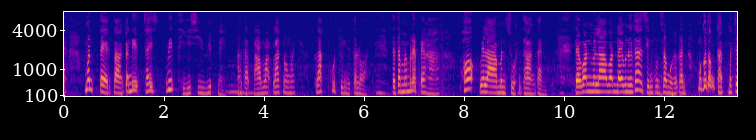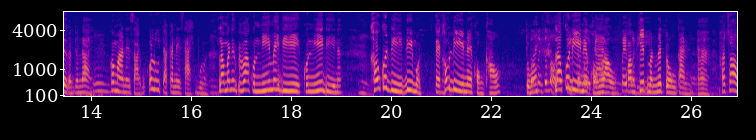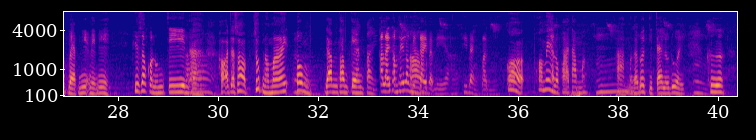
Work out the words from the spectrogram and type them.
มันแตกต่างกันที่ใช้วิถีชีวิตไงเอาแต่ถามว่ารักน้องไหมรักพูดถึงอยู่ตลอดอืมแต่ทำไมไม่ได้ไปหา เพราะเวลามันสวนทางกัน แต่วันเวลาวันใดวันหนึ่งถ้าศีลคุณเสมอกัน มันก็ต้องกลับมาเจอกันจนได้อืมก็มาในสายบุญก็รู้จักกันในสายบุญ เราไม่ได้ไปว่าคนนี้ไม่ดีคนนี้ดีนะอืม เขาก็ดีดีหมด แต่เขาดีในของเขาถูกไหมก็มันก็บอกเราก็ดีในของเรา ไม่พอดี ความคิดมันไม่ตรงกันอ่าเขาชอบแบบนี้นี่นี่พี่ชอบขนมจีนอ่าอ่าเขาอาจจะชอบซุปหน่อไม้ ต้มยำทำแกงไป อะไรทำให้เรามีอ่า ใจแบบนี้อะคะที่แบ่งปันก็พ่อแม่เราพาทำมั้งอืมอ่ามันก็ด้วยจิตใจเราด้วย ม คือ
